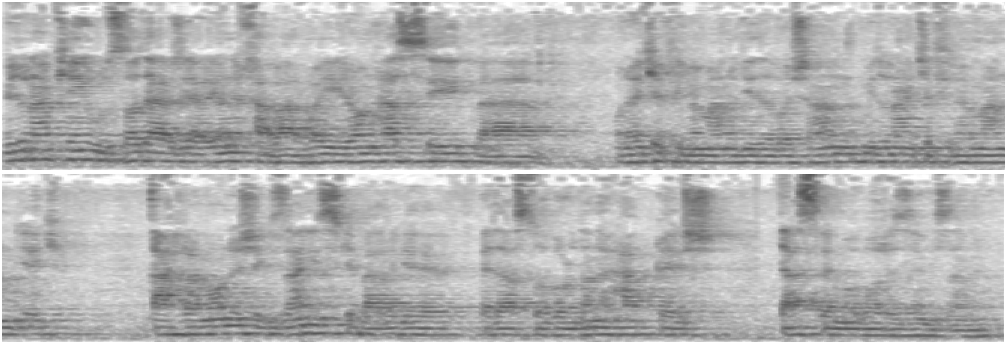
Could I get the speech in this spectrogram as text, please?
می‌دونم که این روزها در جریان خبرهای ایران هستید و اونایی که فیلم منو دیده باشن می‌دونن که فیلم من یک قهرمانش یک زنی است که برای به دست آوردن حقش دست به مبارزه می‌زنه.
